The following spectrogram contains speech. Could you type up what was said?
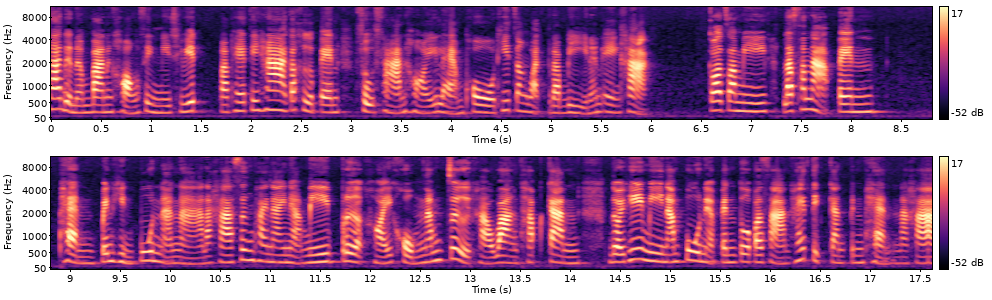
ซากดึกดำบรรพ์ของสิ่งมีชีวิตประเภทที่ 5 ก็คือเป็นสุสานหอยแหลมโพที่จังหวัดกระบี่นั่นเองค่ะ ก็จะมีลักษณะเป็น แผ่นเป็นหินปูนหนาๆนะคะ ซึ่งภายในเนี่ยมีเปลือกหอยขมน้ำจืดค่ะวางทับกัน โดยที่มีน้ำปูนเนี่ยเป็นตัวประสานให้ติดกันเป็นแผ่นนะคะ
